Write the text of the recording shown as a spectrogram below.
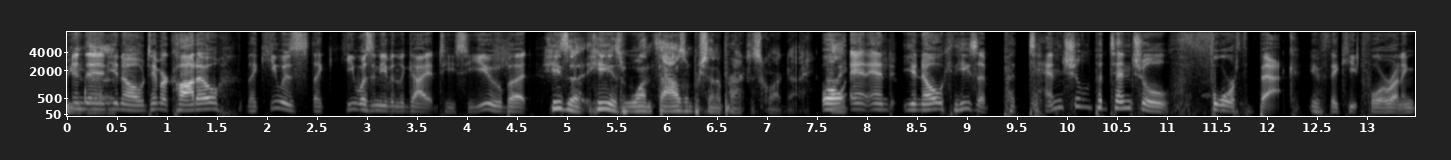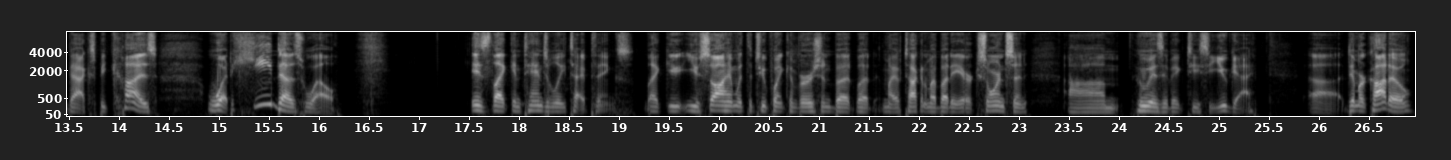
And then you know Demercado, like he was like he wasn't even the guy at TCU, but he's a he is 1000% a practice squad guy well, Like, and and you know he's a potential potential fourth back if they keep four running backs because what he does well is like intangibly type things. Like you, you saw him with the two point conversion, but but my talking to my buddy Eric Sorensen, um, who is a big TCU guy. Uh, Demercado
